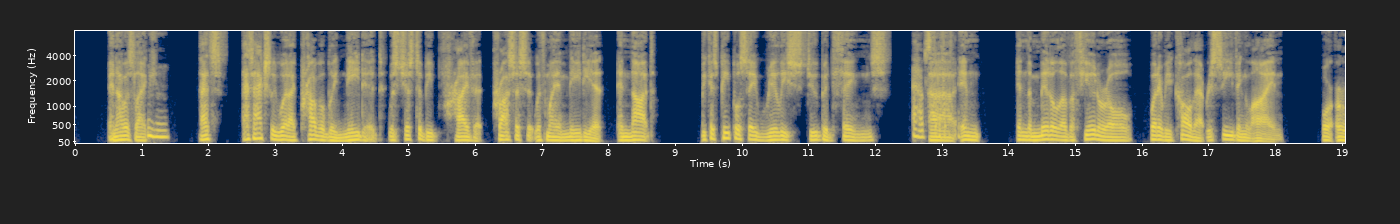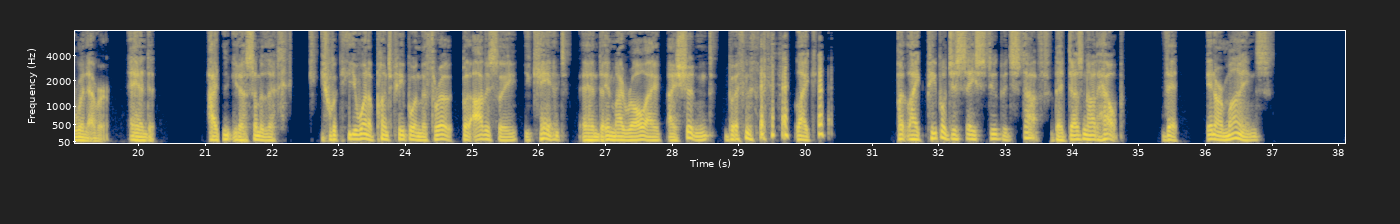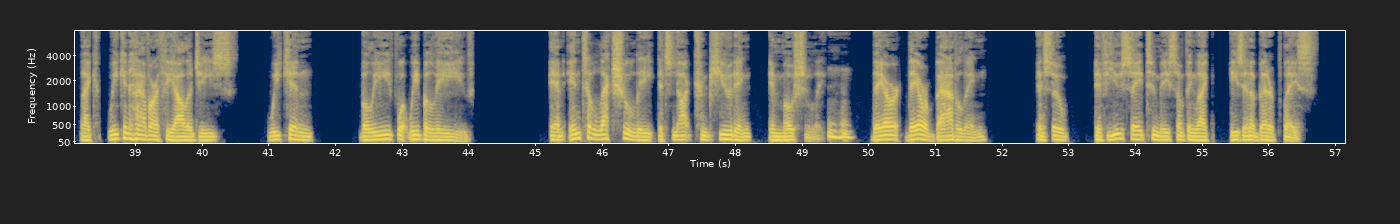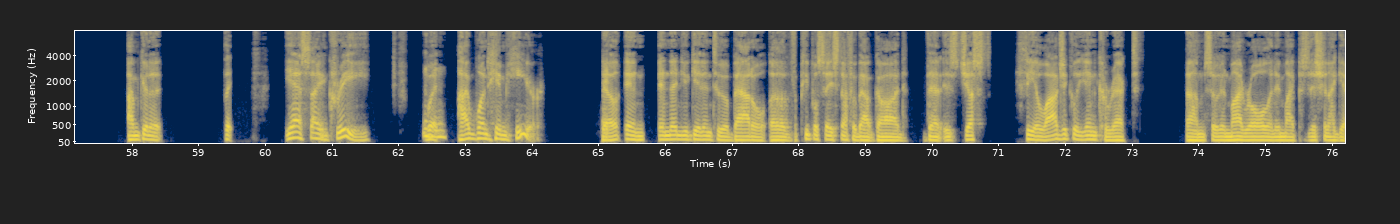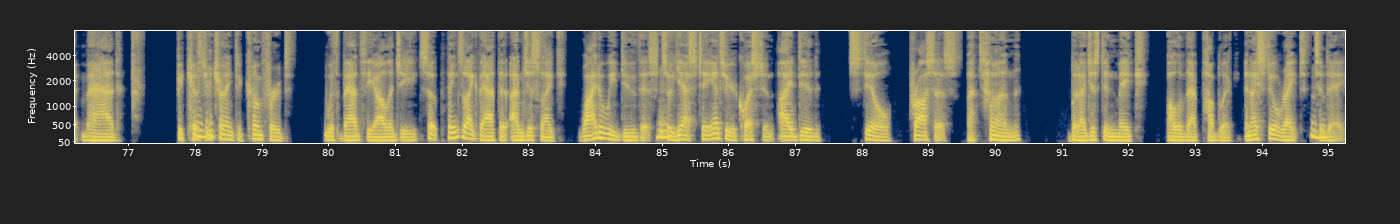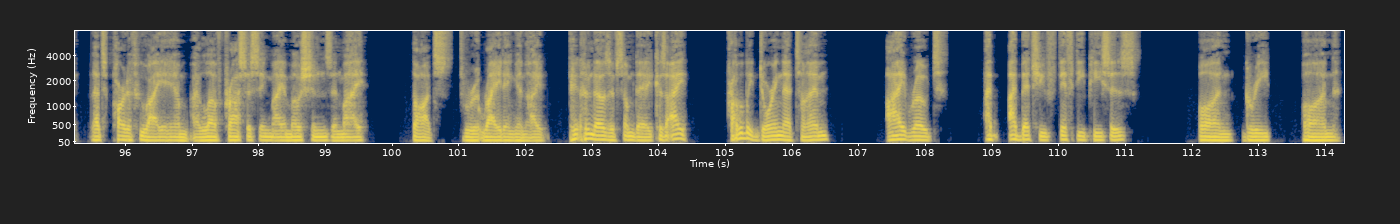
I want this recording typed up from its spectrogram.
And I was like, Mhm. that's, that's actually what I probably needed was just to be private, process it with my immediate and not because people say really stupid things, Absolutely. uh, in, in the middle of a funeral, whatever you call that receiving line or, or whatever. And I, you know, some of the, you, you want to punch people in the throat, but obviously you can't. And in my role, I, I shouldn't, but like, but like people just say stupid stuff that does not help that in our minds, like we can have our theologies. We can believe what we believe and intellectually it's not computing emotionally. Mhm. They are, they are battling. And so if you say to me something like, he's in a better place, I'm going to, like, yes, I agree, but Mhm. I want him here. You know, and, and then you get into a battle of people say stuff about God that is just theologically incorrect Um, so in my role and in my position, I get mad because mm-hmm. you're trying to comfort with bad theology. So things like that, that I'm just like, why do we do this? Mm-hmm. So yes, to answer your question, I did still process a ton, but I just didn't make all of that public. And I still write mm-hmm. today. That's part of who I am. I love processing my emotions and my thoughts through writing. And I, who knows if someday, cause I probably during that time, I wrote, I, I bet you 50 pieces on grief, on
